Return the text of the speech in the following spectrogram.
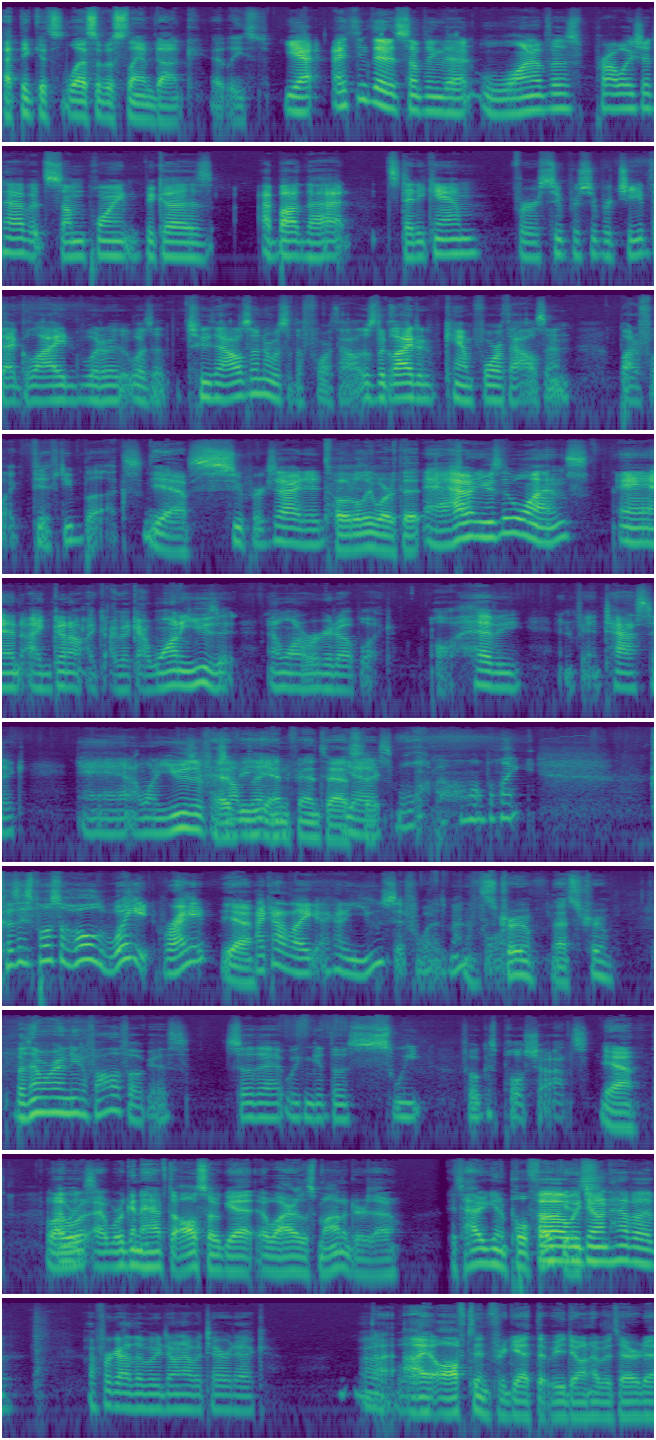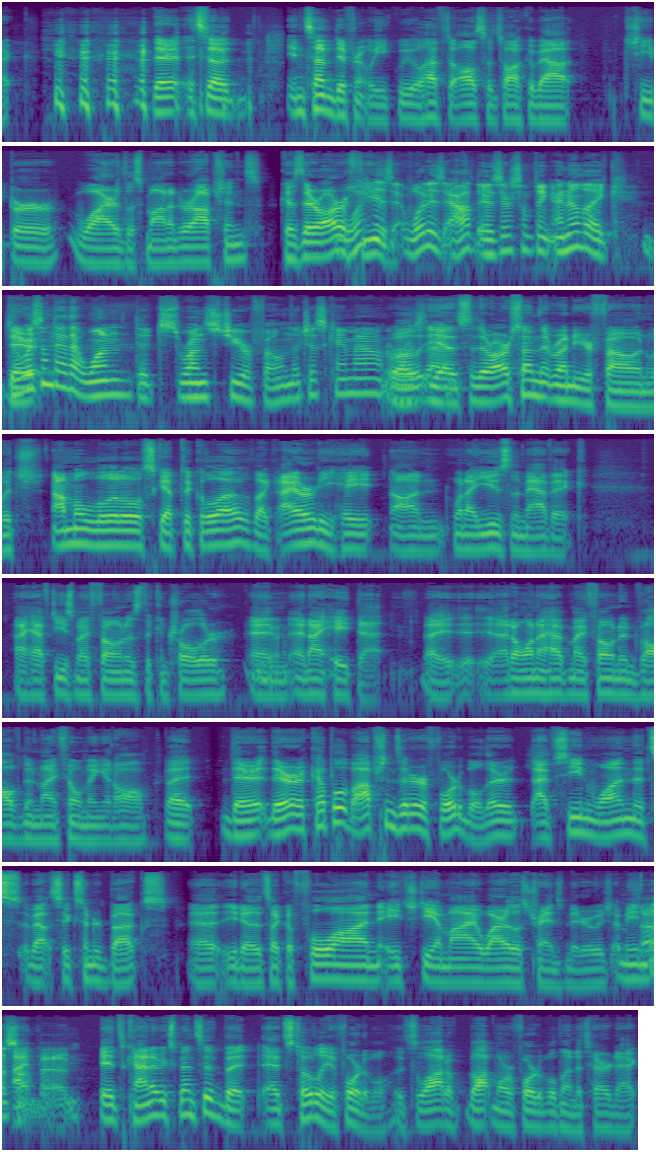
I think it's less of a slam dunk at least. Yeah, I think that it's something that one of us probably should have at some point because I bought that Steadicam for super super cheap. That Glide, what was it, two thousand or was it the four thousand? It was the Glidecam four thousand. Bought it for like fifty bucks. Yeah, Super excited. totally worth it. And I haven't used it once, and I'm gonna like I, like I want to use it, and I want to rig it up like all heavy and fantastic, and I want to use it for Heavy something. and fantastic. Yes, well, but like, because it's supposed to hold weight, right? Yeah. I gotta like I gotta use it for what it's meant It's for. That's true. That's true. But then we're gonna need a follow focus so that we can get those sweet focus pull shots. Yeah. Well, would we're, uh, we're going to have to also get a wireless monitor though. Because how are you going to pull focus? Oh, we don't have a. I forgot that we don't have a Teradek. Oh, boy. I often forget that we don't have a Teradek. there, so in some different week, we will have to also talk about cheaper wireless monitor options because there are a What few. is what is out there? Is there something I know? Like there There- wasn't that that one that just runs to your phone that just came out. Well, that, yeah. So there are some that run to your phone, which I'm a little skeptical of. Like I already hate on when I use the Mavic, I have to use my phone as the controller, and and I hate that. I I don't want to have my phone involved in my filming at all. But there there are a couple of options that are affordable. There I've seen one that's about 600 bucks. Uh, you know, it's like a full on HDMI wireless transmitter, which I mean, That's I- not bad. it's kind of expensive, but it's totally affordable. It's a lot of lot more affordable than a Teradek.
